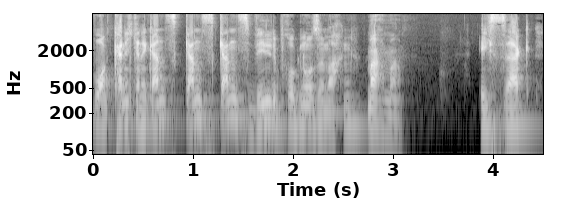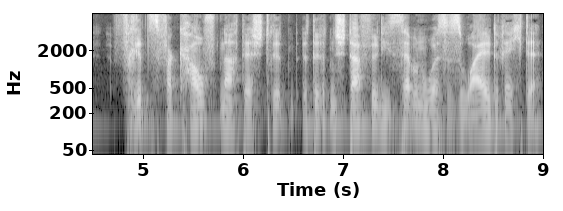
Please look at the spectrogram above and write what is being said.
Boah, kann ich eine ganz, ganz, ganz wilde Prognose machen? Mach mal. Ich sag, Fritz verkauft nach der dritten Staffel die Seven vs. Wild Rechte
